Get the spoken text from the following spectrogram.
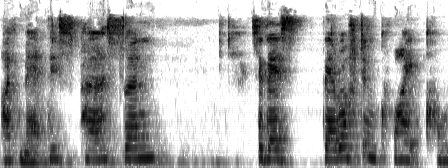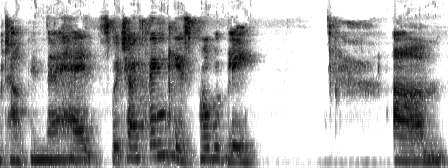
I've met this person. So there's they're often quite caught up in their heads, which I think is probably um,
